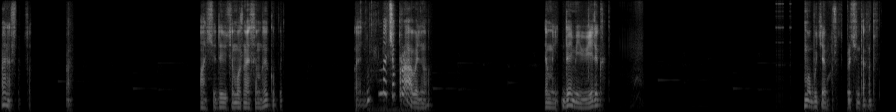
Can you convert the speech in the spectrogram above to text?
Правильно ж написав? А, ще дивіться, можна SMG купити. Ну, наче правильно. Де мій, де мій велик? Мабуть, я щось причин так написав.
